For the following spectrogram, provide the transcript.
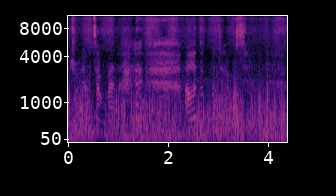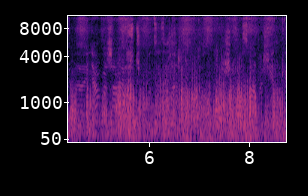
Розповсюджую, як це в мене, але тут поділюсь. Е, Я вважаю, що це залежить від внутрішнього стану жінки,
